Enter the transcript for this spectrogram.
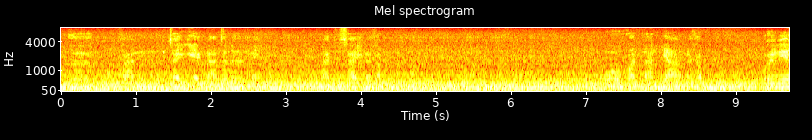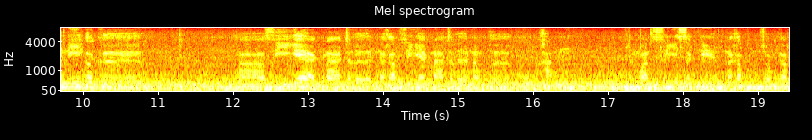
ำเภอขู่ขันใช่แยกนาเจริญไหมน่าจะใช่นะครับ โอ้ควันานยางนะครับบริเวณนี้ก็คืออสี่แยกนาเจริญนะครับสี่แยกนาเจริญอำเภอขูขัน จังหวัดศรีสะเกดนะครับคุณผู้ชมครับ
